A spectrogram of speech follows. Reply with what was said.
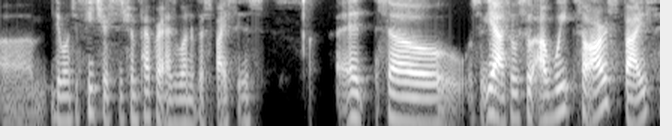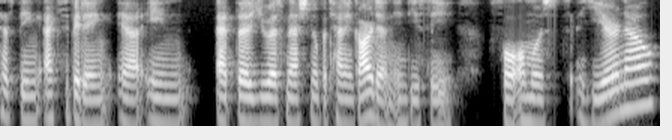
um, they want to feature Sichuan pepper as one of the spices. And so, so yeah, so so our we so our spice has been exhibiting uh, in at the U.S. National Botanic Garden in D.C. for almost a year now,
